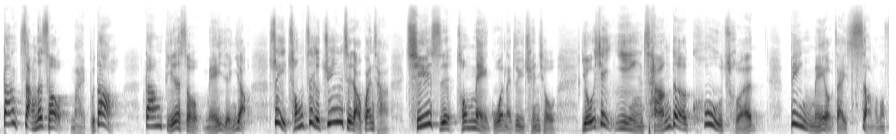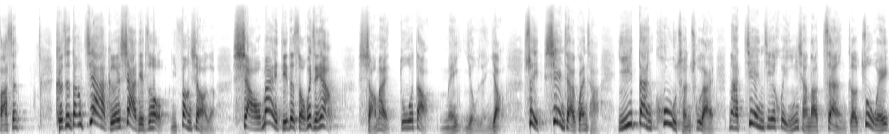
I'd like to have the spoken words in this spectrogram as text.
当涨的时候买不到。当跌的时候没人要，所以从这个均值角观察，其实从美国乃至于全球，有一些隐藏的库存，并没有在市场当中发生。可是当价格下跌之后，你放心好了，小麦跌的时候会怎样？小麦多到没有人要。所以现在观察，一旦库存出来，那间接会影响到整个作为。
